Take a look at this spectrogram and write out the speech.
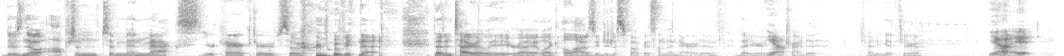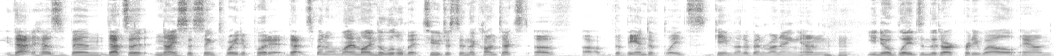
there's no option to min max your character, so removing that that entirely right like allows you to just focus on the narrative that you're, Yeah. you're trying to trying to get through. Yeah. It that has been that's a nice succinct way to put it. That's been on my mind a little bit too, just in the context of uh, the Band of Blades game that I've been running, and you know Blades in the Dark pretty well, and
